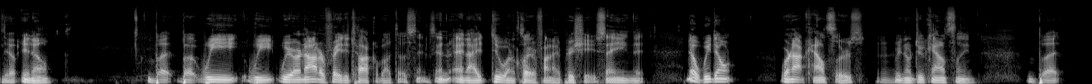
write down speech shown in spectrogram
Yep. You know, but, but we, we, we are not afraid to talk about those things. And, and I do want to clarify, I appreciate you saying that. No, we don't, we're not counselors. We don't do counseling, but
